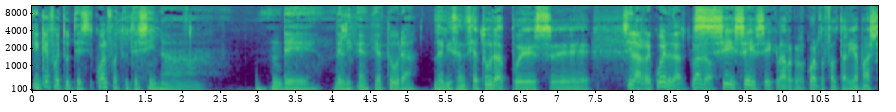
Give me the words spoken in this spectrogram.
¿En qué fue tu tes cuál fue tu tesina de, de licenciatura? De licenciatura, pues eh, si la recuerdas, claro. Sí, sí, sí, claro que recuerdo, faltaría más.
